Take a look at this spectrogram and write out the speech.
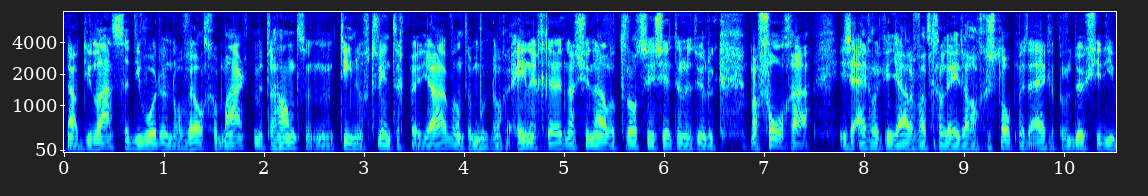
Nou, die laatste die worden nog wel gemaakt met de hand, een 10 of 20 per jaar, want er moet nog enige nationale trots in zitten natuurlijk. Maar Volga is eigenlijk een jaar of wat geleden al gestopt met eigen productie. Die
